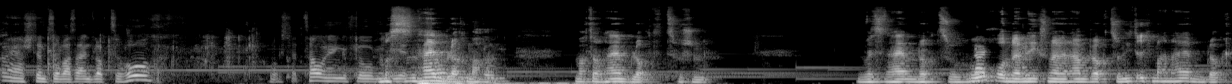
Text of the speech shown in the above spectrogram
Ah Ja, stimmt, so war es ein Block zu hoch. Wo ist der Zaun hingeflogen? Du musst einen Block machen. Mach doch einen halben Block dazwischen. Du willst einen halben Block zu hoch Ja, und beim nächsten Mal einen halben Block zu niedrig machen, einen halben Block.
